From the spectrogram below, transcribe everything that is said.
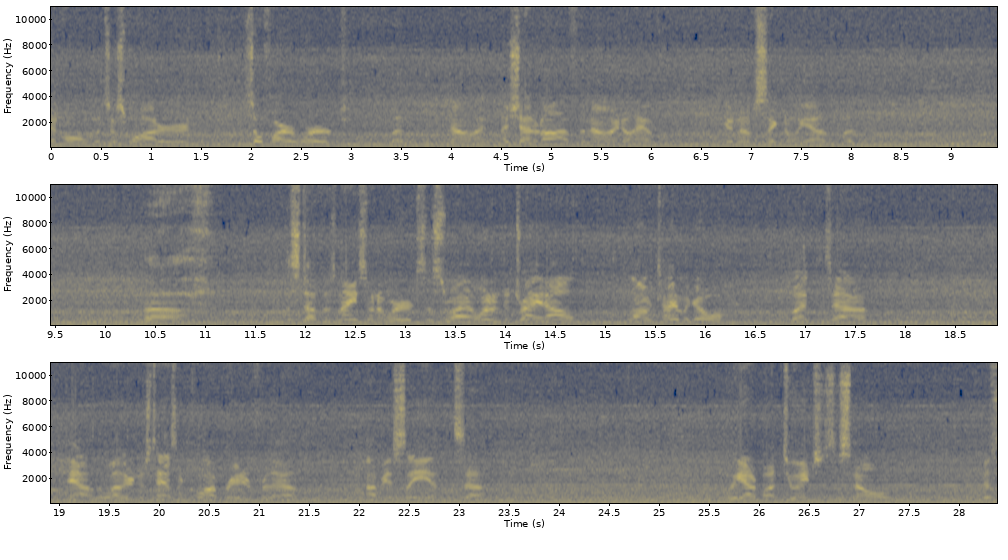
at home with just water. So far it worked, but now I, I shut it off and now I don't have good enough signal yet. But uh, stuff is nice when it works. This is why I wanted to try it out a long time ago. But, uh, yeah, the weather just hasn't cooperated for that. Obviously, it's, uh, we got about two inches of snow. It's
